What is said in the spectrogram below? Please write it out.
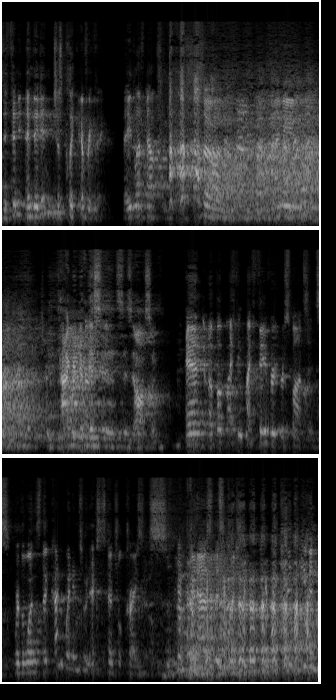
defini- and they didn't just click everything. They left out some. So, I mean, Cognitive dissonance is awesome. And uh, I think my favorite responses were the ones that kind of went into an existential crisis when asked this question. I can't even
